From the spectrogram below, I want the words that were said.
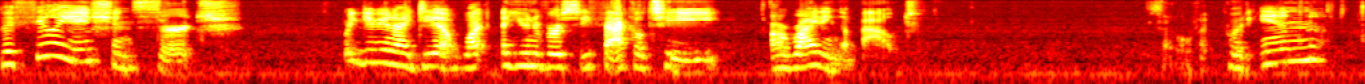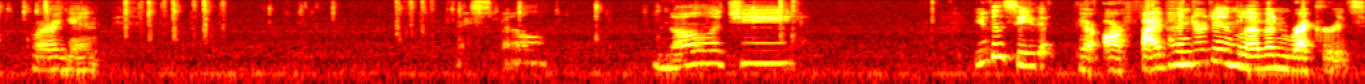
The affiliation search will give you an idea of what a university faculty are writing about. So if I put in Oregon, I spell Knology, you can see that there are 511 records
